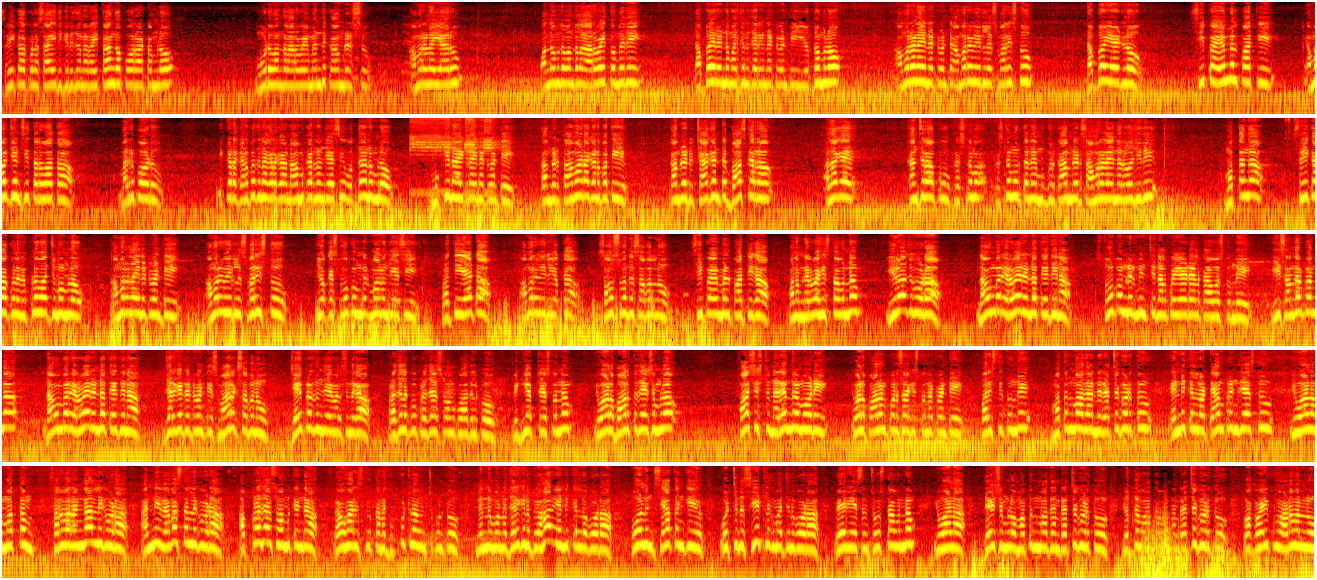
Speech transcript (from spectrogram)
శ్రీకాకుళ సాయుధ గిరిజన రైతాంగ పోరాటంలో మూడు వందల అరవై మంది కామ్రేడ్స్ అమరులయ్యారు. పంతొమ్మిది వందల అరవై తొమ్మిది డెబ్బై రెండు మధ్యన జరిగినటువంటి ఈ యుద్ధంలో అమరులైనటువంటి అమరవీరులను స్మరిస్తూ డెబ్బై ఏడులో సిపిఐఎంఎల్ పార్టీ ఎమర్జెన్సీ తర్వాత మర్రిపాడు ఇక్కడ గణపతి నగర్గా నామకరణం చేసి ఉద్దానంలో ముఖ్య నాయకుడైనటువంటి కామ్రేడ్ తామాడ గణపతి కామ్రేడ్ చాగంటే భాస్కర్ రావు అలాగే కంచరాపు కృష్ణ కృష్ణమూర్తి అనే ముగ్గురు కామ్రేడ్స్ అమరులైన రోజు ఇది. మొత్తంగా శ్రీకాకుళ విప్లవోద్యమంలో అమరులైనటువంటి అమరవీరులు స్మరిస్తూ ఈ యొక్క స్తూపం నిర్మాణం చేసి ప్రతి ఏటా అమరవీరుల యొక్క సంస్మరణ సభలను సిపిఐఎంఎల్ పార్టీగా మనం నిర్వహిస్తూ ఉన్నాం. ఈరోజు కూడా నవంబర్ ఇరవై రెండో తేదీన స్తూపం నిర్మించి నలభై ఏడేళ్ళు కావస్తుంది. ఈ సందర్భంగా నవంబర్ ఇరవై రెండో తేదీన జరిగేటటువంటి స్మారక సభను జయప్రదం చేయవలసిందిగా ప్రజలకు ప్రజాస్వామికవాదులకు విజ్ఞప్తి చేస్తున్నాం. ఇవాళ భారతదేశంలో ఫాసిస్ట్ నరేంద్ర మోడీ ఇవాళ పాలన కొనసాగిస్తున్నటువంటి పరిస్థితి ఉంది. మతోన్మాదాన్ని రెచ్చగొడుతూ ఎన్నికల్లో ట్యాంపరింగ్ చేస్తూ ఇవాళ మొత్తం సర్వరంగాల్ని కూడా అన్ని వ్యవస్థల్ని కూడా అప్రజాస్వామికంగా వ్యవహరిస్తూ తన గుప్పుట్లో ఉంచుకుంటూ నిన్న మొన్న జరిగిన బీహార్ ఎన్నికల్లో కూడా పోలింగ్ శాతంకి వచ్చిన సీట్లకు మధ్యన కూడా వేరియేషన్ చూస్తూ ఉన్నాం. ఇవాళ దేశంలో మతోన్మాదాన్ని రెచ్చగొడుతూ యుద్ధ వాతావరణం రెచ్చగొడుతూ ఒకవైపు అడవులను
